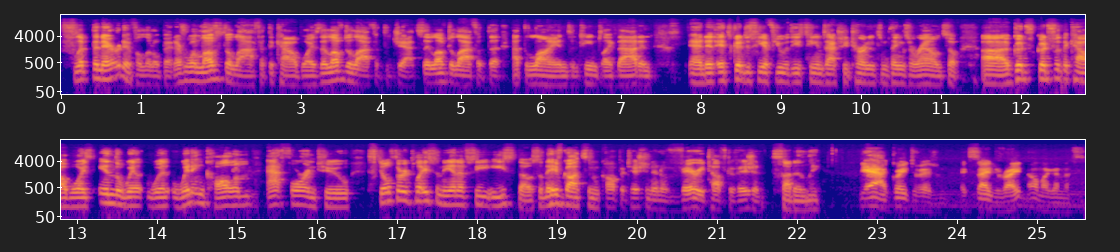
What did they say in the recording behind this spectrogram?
flip the narrative a little bit. Everyone loves to laugh at the Cowboys. They love to laugh at the Jets. They love to laugh at the at the Lions and teams like that. And and it, it's good to see a few of these teams actually turning some things around. So uh, good, good for the Cowboys in the win, win, winning column at four and two, still third place in the NFC East though, so they've got some competition in a very tough division. Suddenly, yeah, great division. Excited, right? Oh my goodness.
